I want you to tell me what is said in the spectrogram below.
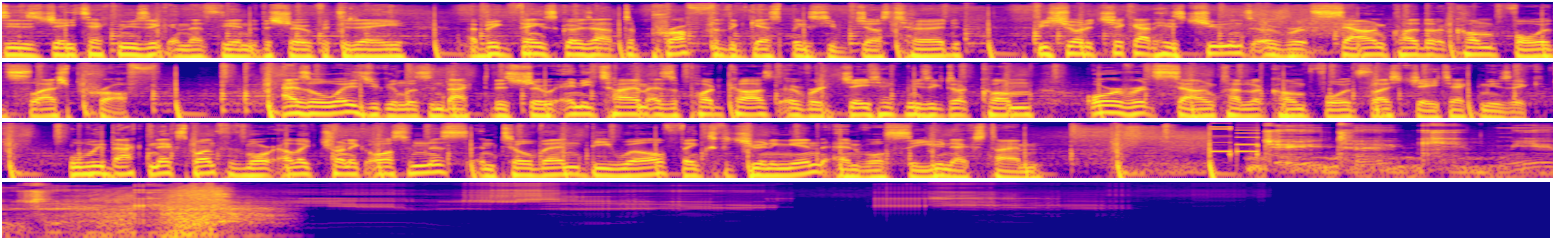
This is JTech Music, and that's the end of the show for today. A big thanks goes out to Prof for the guest mix you've just heard. Be sure to check out his tunes over at soundcloud.com forward slash prof. As always, you can listen back to this show anytime as a podcast over at jtechmusic.com or over at soundcloud.com forward slash jtechmusic. We'll be back next month with more electronic awesomeness. Until then, be well, thanks for tuning in, and we'll see you next time.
